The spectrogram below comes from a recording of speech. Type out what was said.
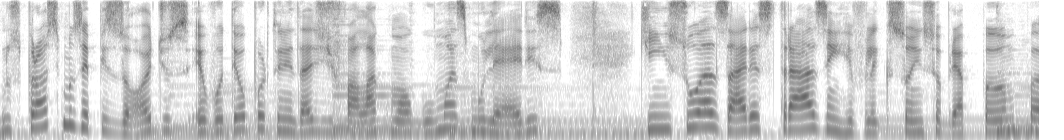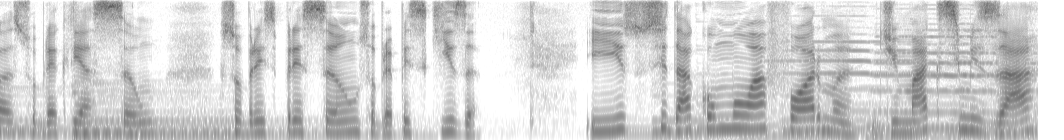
Nos próximos episódios, eu vou ter a oportunidade de falar com algumas mulheres que, em suas áreas, trazem reflexões sobre a pampa, sobre a criação, sobre a expressão, sobre a pesquisa. E isso se dá como uma forma de maximizar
